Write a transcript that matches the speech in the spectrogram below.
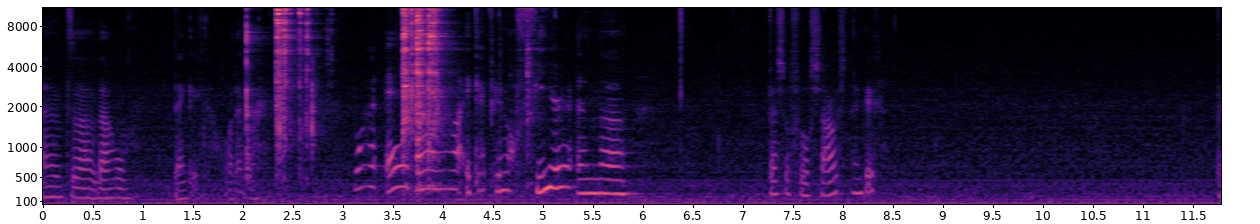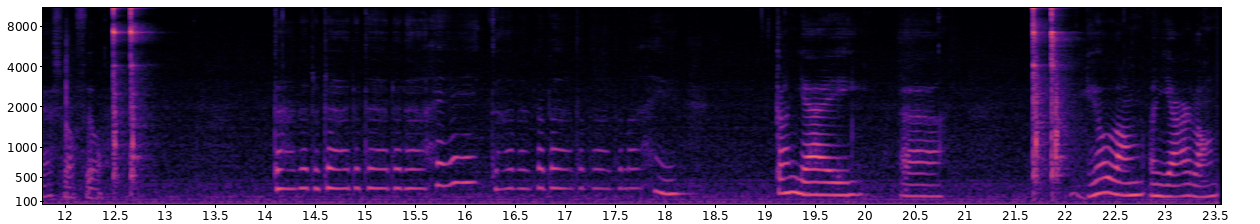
En het, uh, daarom denk ik, whatever. Whatever. Ik heb hier nog vier en uh, best wel veel saus, denk ik. Best wel veel. Kan jij uh, heel lang, een jaar lang,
